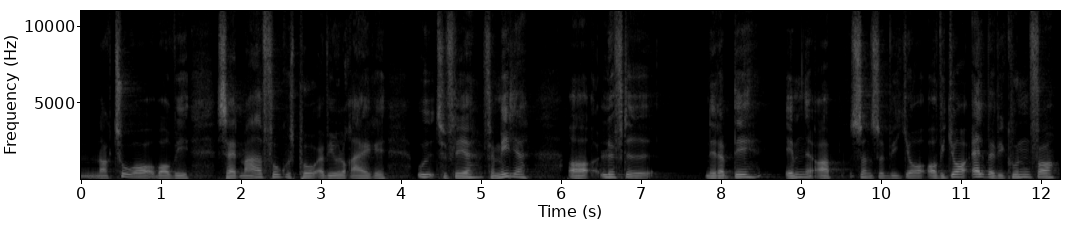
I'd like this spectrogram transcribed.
nok to år, hvor vi satte meget fokus på, at vi ville række ud til flere familier, og løftede netop det emne op, sådan så vi gjorde, og vi gjorde alt, hvad vi kunne for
